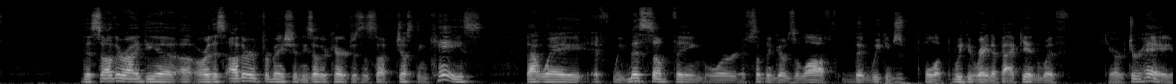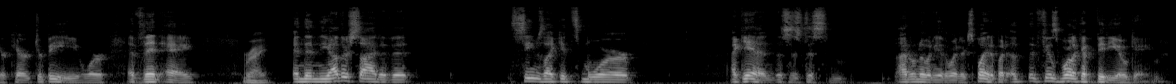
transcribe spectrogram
this other idea uh, or this other information, these other characters and stuff, just in case. That way, if we miss something or if something goes aloft, then we can just pull up, we can rein it back in with character A or character B or event A. Right. And then the other side of it seems like it's more again, this is just I don't know any other way to explain it, but it feels more like a video game.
